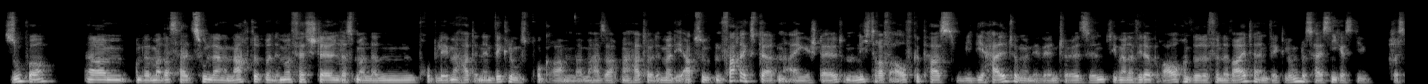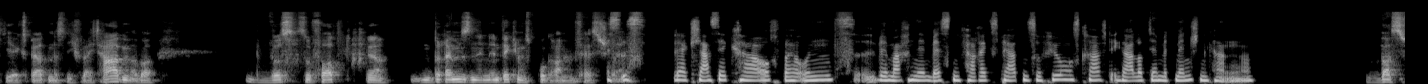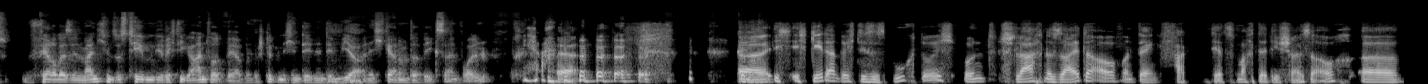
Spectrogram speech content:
Super. Ähm, und wenn man das halt zu lange macht, wird man immer feststellen, dass man dann Probleme hat in Entwicklungsprogrammen, weil man halt sagt, man hat halt immer die absoluten Fachexperten eingestellt und nicht darauf aufgepasst, wie die Haltungen eventuell sind, die man dann wieder brauchen würde für eine Weiterentwicklung. Das heißt nicht, dass die, dass die Experten das nicht vielleicht haben, aber du wirst sofort ja, Bremsen in Entwicklungsprogrammen feststellen. Es ist der Klassiker auch bei uns. Wir machen den besten Fachexperten zur Führungskraft, egal ob der mit Menschen kann. Ne? Was fairerweise in manchen Systemen die richtige Antwort wäre, bestimmt nicht in denen, in denen wir eigentlich gerne unterwegs sein wollen. Ja. äh, ich ich gehe dann durch dieses Buch durch und schlag eine Seite auf und denk, fuck, jetzt macht er die Scheiße auch. Äh,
